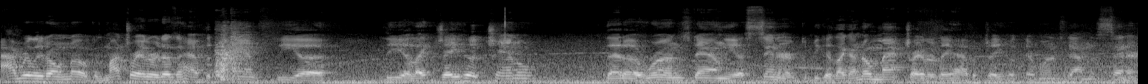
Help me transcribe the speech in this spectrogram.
I really don't know because my trailer doesn't have the the uh, the uh, like J hook channel that uh, runs down the uh, center because like I know Mac trailers they have a J hook that runs down the center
